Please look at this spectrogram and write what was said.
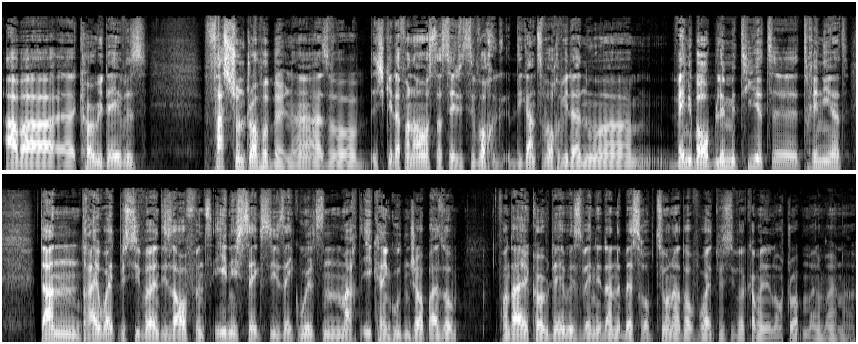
Aber äh, Corey Davis fast schon droppable, ne? Also ich gehe davon aus, dass er die Woche, die ganze Woche wieder nur, wenn überhaupt limitiert äh, trainiert. Dann drei Wide Receiver in dieser Offense eh nicht sexy. Zach Wilson macht eh keinen guten Job. Also von daher Corey Davis, wenn ihr dann eine bessere Option habt auf Wide Receiver, kann man den noch droppen, meiner Meinung nach.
